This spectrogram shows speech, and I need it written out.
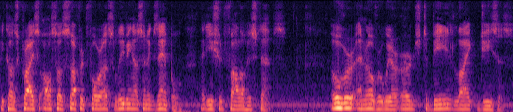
because Christ also suffered for us, leaving us an example that ye should follow his steps. Over and over we are urged to be like Jesus,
